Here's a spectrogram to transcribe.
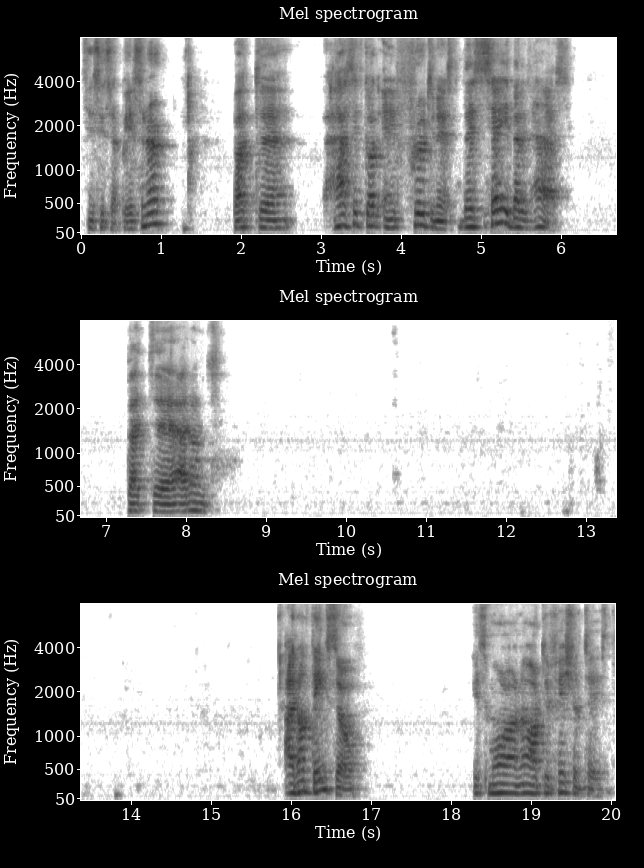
Since it's a Pilsner, but uh, has it got any fruitiness? They say that it has, but uh, I don't I don't think so. It's more an artificial taste.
